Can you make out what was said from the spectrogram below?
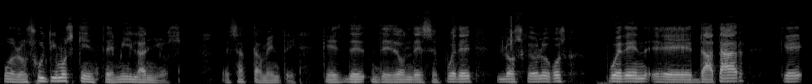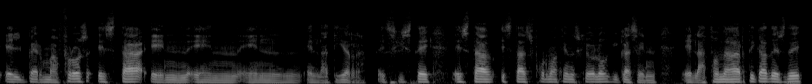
o los últimos 15.000 años, exactamente, que es de, de donde se puede, los geólogos pueden eh, datar que el permafrost está en, en- en- en la Tierra. Existe esta- estas formaciones geológicas en, en la zona ártica desde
